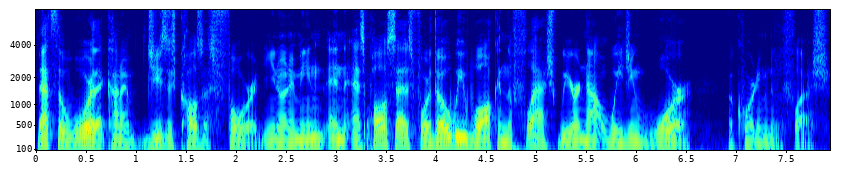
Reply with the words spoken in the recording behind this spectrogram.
that's the war that kind of Jesus calls us forward. You know what I mean? And as Paul says, for though we walk in the flesh, we are not waging war according to the flesh.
